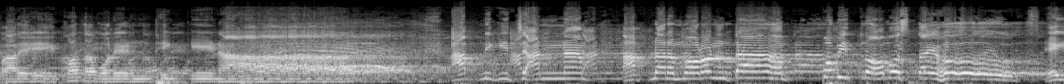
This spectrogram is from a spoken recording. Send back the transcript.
পারে। কথা বলেন ঠিক না আপনি কি চান না আপনার মরণটা পবিত্র অবস্থায় হোক? এই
